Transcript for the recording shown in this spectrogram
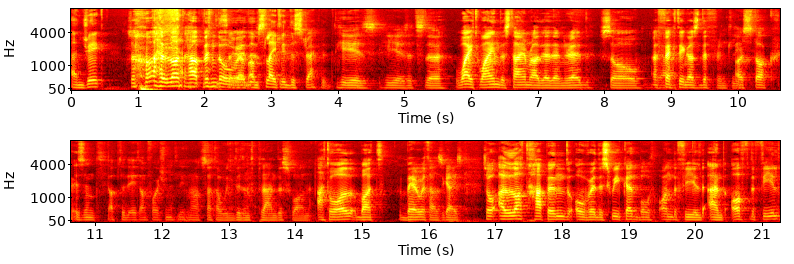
And Jake? So, a lot happened Sorry, over I'm, I'm slightly distracted. He is, he is. It's the white wine this time rather than red, so affecting us differently. Our stock isn't up to date, unfortunately. No, it's not how we didn't plan this one at all, but bear with us, guys. So, a lot happened over this weekend, both on the field and off the field.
